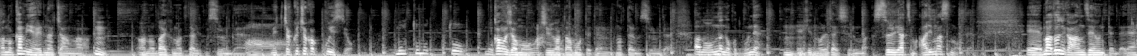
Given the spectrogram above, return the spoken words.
あの神谷エレナちゃんがい、うん、あのバイク乗ってたりもするんでめちゃくちゃかっこいいですよ。もともと彼女はもう中型持っててうん乗ったりもするんで。あの女の子でもねうんうん平気で乗れたりする,、するやつもありますので、えーまあとにかく安全運転でね、はい。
